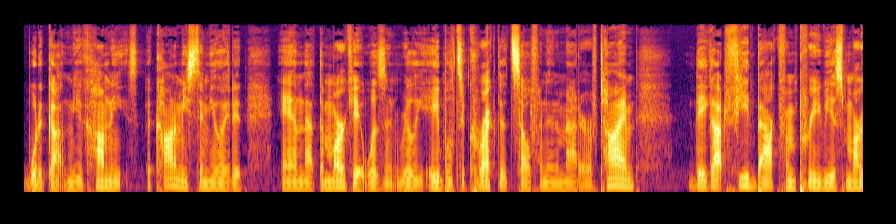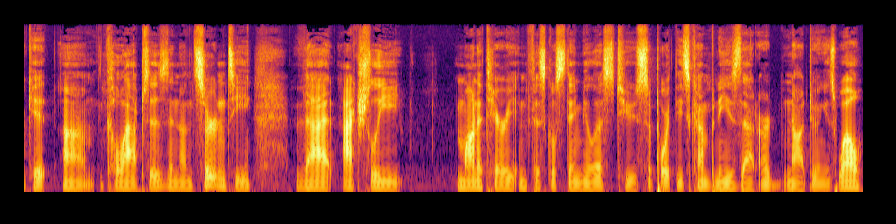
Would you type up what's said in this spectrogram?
would have gotten the economy economy stimulated, and that the market wasn't really able to correct itself and in a matter of time. They got feedback from previous market um, collapses and uncertainty that actually monetary and fiscal stimulus to support these companies that are not doing as well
